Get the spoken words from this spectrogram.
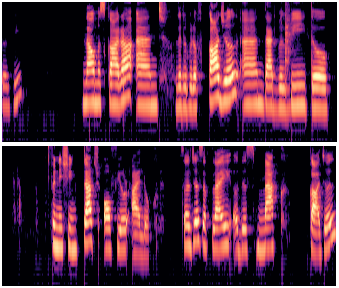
पर भी now mascara and little bit of kajal and that will be the finishing touch of your eye look so i'll just apply uh, this mac kajal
